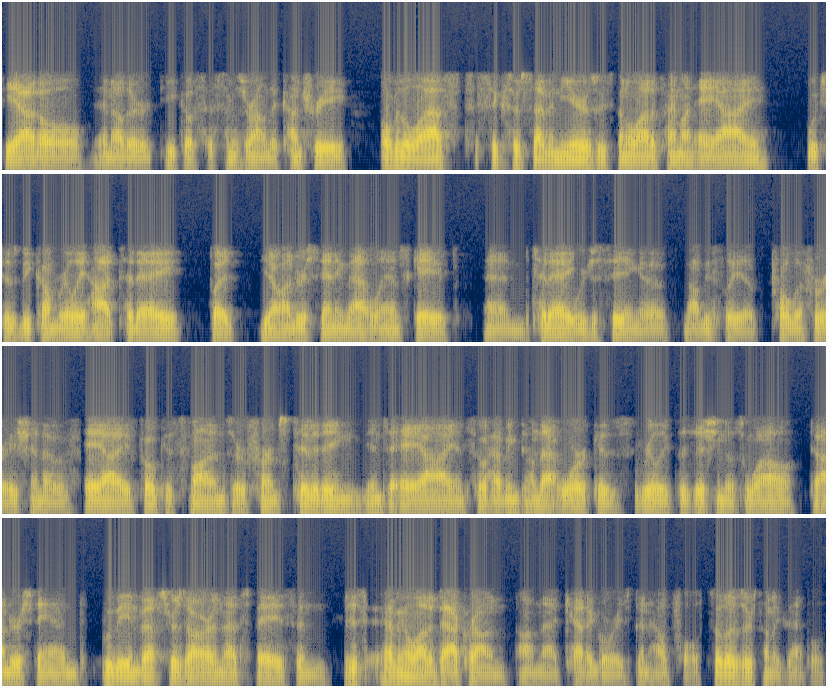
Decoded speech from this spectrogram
Seattle and other ecosystems around the country. Over the last six or seven years, we spent a lot of time on AI, which has become really hot today. But you know, understanding that landscape and today we're just seeing a obviously a proliferation of AI focused funds or firms pivoting into AI. And so having done that work has really positioned us well to understand who the investors are in that space and just having a lot of background on that category has been helpful. So those are some examples.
